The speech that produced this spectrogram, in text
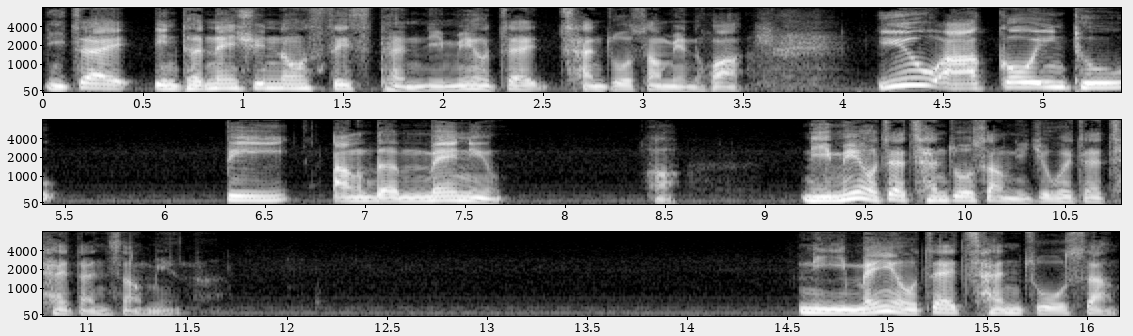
你在 international system，你没有在餐桌上面的话，you are going to be on the menu。好，你没有在餐桌上，你就会在菜单上面了。你没有在餐桌上，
